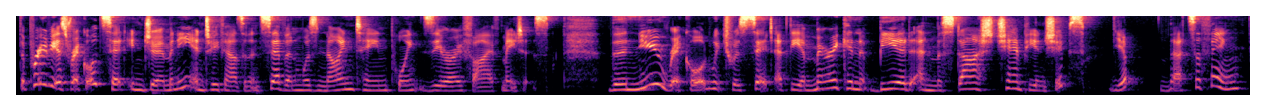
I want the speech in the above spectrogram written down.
The previous record set in Germany in 2007 was 19.05 metres. The new record, which was set at the American Beard and Moustache Championships, yep, that's a thing,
